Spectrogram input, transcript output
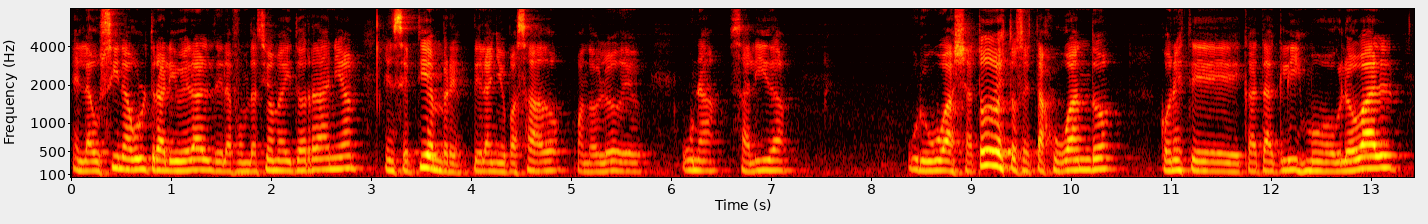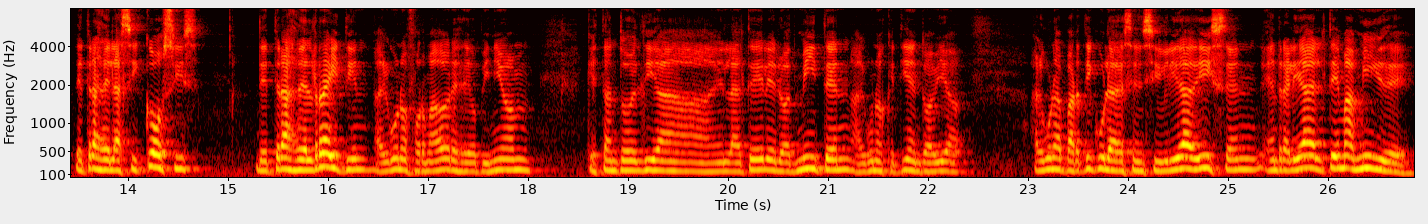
en la usina ultraliberal de la Fundación Mediterránea en septiembre del año pasado, cuando habló de una salida uruguaya. Todo esto se está jugando con este cataclismo global, detrás de la psicosis, detrás del rating, algunos formadores de opinión que están todo el día en la tele lo admiten, algunos que tienen todavía alguna partícula de sensibilidad dicen, en realidad el tema mide,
